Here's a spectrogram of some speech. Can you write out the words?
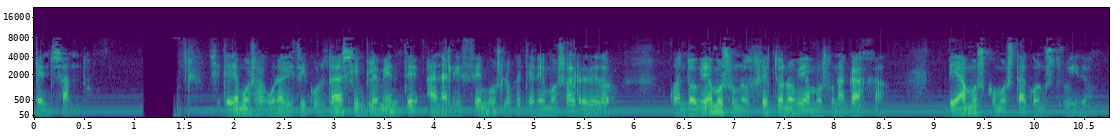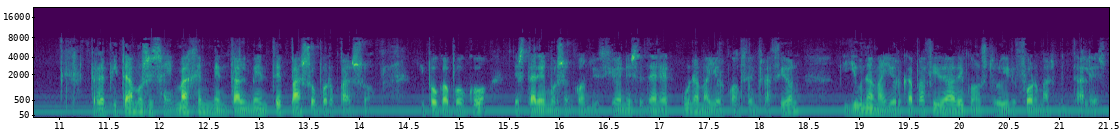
pensando. Si tenemos alguna dificultad, simplemente analicemos lo que tenemos alrededor. Cuando veamos un objeto no veamos una caja, veamos cómo está construido. Repitamos esa imagen mentalmente paso por paso poco a poco estaremos en condiciones de tener una mayor concentración y una mayor capacidad de construir formas mentales.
